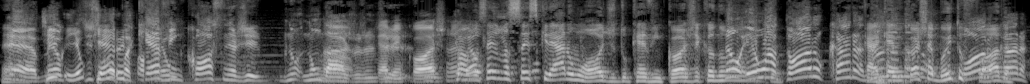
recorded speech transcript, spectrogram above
É, Tipo, meu, eu desculpa, quero. Kevin Costner de. Não, não, Não, dá, gente. Kevin Costner. Mas vocês, vocês criaram um ódio do Kevin Costner que eu não... Não, eu adoro o cara. Cara, não, Kevin não, não, Costner é não, muito adoro, foda. Cara.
